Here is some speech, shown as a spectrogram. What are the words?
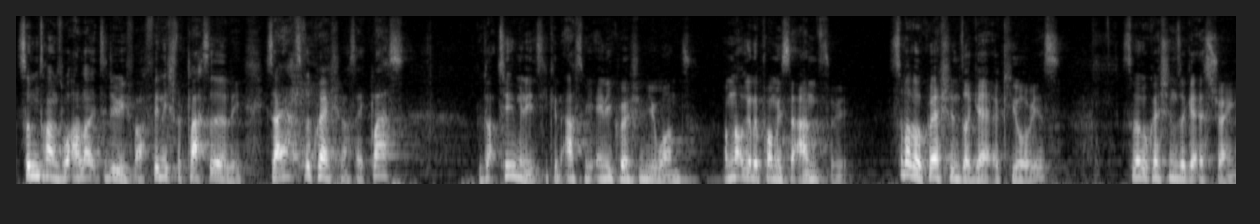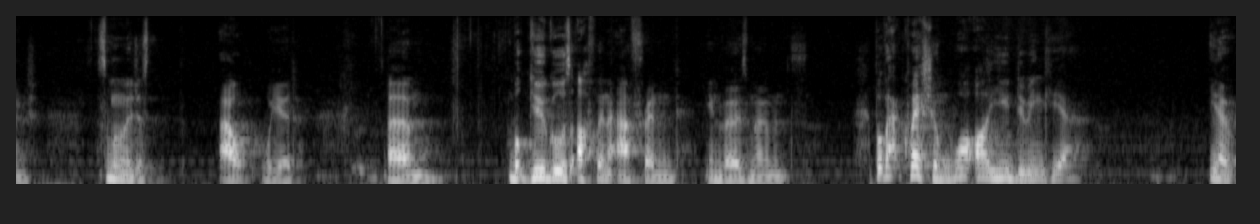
Sometimes what I like to do if I finish the class early is I ask the question, I say, class, we've got two minutes, you can ask me any question you want. I'm not going to promise to answer it. Some other questions I get are curious. Some other questions I get are strange. Some of them are just out weird. Um, but Google's often our friend in those moments. But that question, what are you doing here? You know,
